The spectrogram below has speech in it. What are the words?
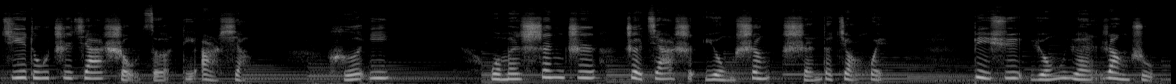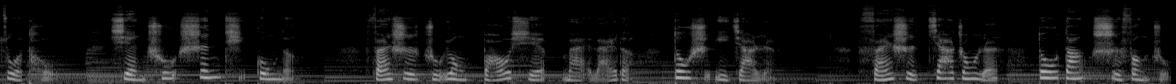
《基督之家守则》第二项：合一。我们深知这家是永生神的教会，必须永远让主做头，显出身体功能。凡是主用宝血买来的，都是一家人。凡是家中人都当侍奉主，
